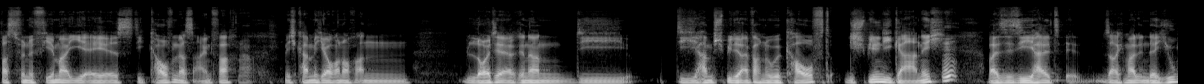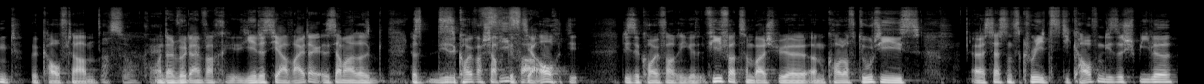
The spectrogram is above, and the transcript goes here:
was für eine Firma EA ist. Die kaufen das einfach. Ich kann mich auch noch an Leute erinnern, die die haben Spiele einfach nur gekauft, die spielen die gar nicht, weil sie sie halt, äh, sag ich mal, in der Jugend gekauft haben. Ach so, okay. Und dann wird einfach jedes Jahr weiter, ich sag mal, das, das, diese Käuferschaft FIFA. gibt's ja auch, die, diese Käuferriege. FIFA zum Beispiel, ähm, Call of Duties, Assassin's Creed, die kaufen diese Spiele.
